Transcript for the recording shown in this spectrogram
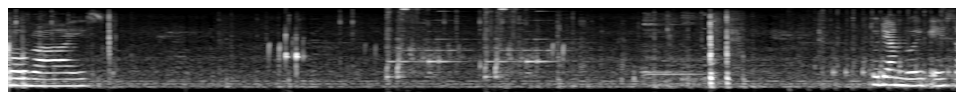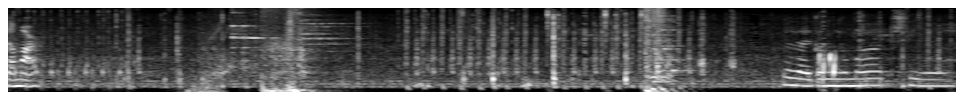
Hello guys. Today I'm doing ASMR. Like a new merch here.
